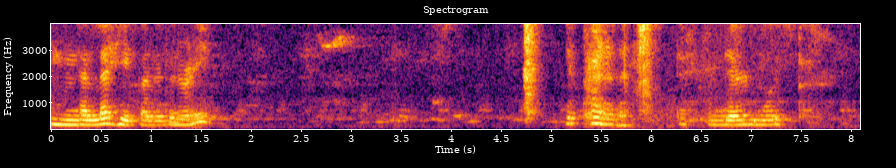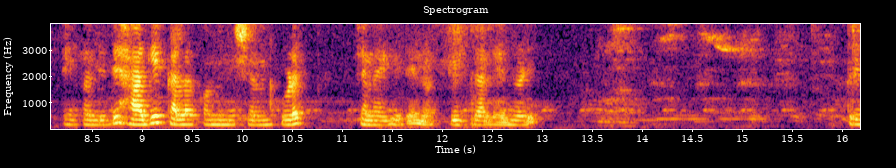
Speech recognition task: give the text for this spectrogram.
ಮುಂದೆಲ್ಲ ಹೀಗೆ ಬಂದಿದ್ದು ನೋಡಿ. ಒಂದೆರಡು ಮೂರು. ಬಂದಿದೆ ಹಾಗೆ ಕಲರ್ ಕಾಂಬಿನೇಷನ್ ಕೂಡ ಚೆನ್ನಾಗಿದೆ ನೋಡಿ, ಇದರಲ್ಲಿ ನೋಡಿ. ತ್ರೀ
